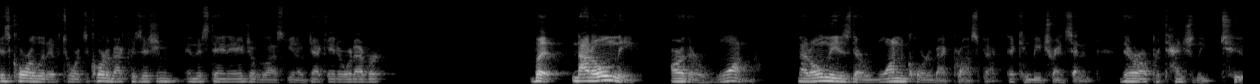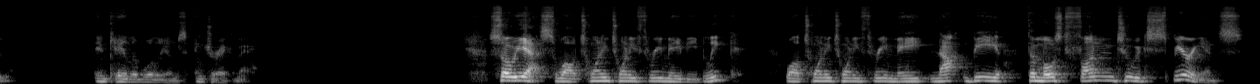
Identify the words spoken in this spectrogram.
is correlative towards the quarterback position in this day and age over the last, you know, decade or whatever. But not only are there one, not only is there one quarterback prospect that can be transcendent, there are potentially two in Caleb Williams and Drake Maye. So, yes, while 2023 may be bleak, while 2023 may not be the most fun to experience,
